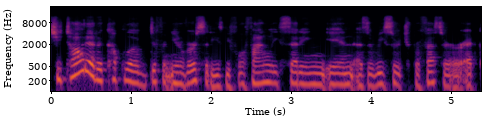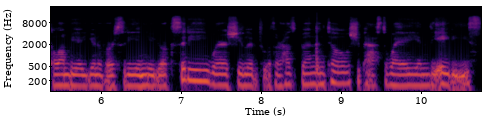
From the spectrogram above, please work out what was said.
She taught at a couple of different universities before finally setting in as a research professor at Columbia University in New York City, where she lived with her husband until she passed away in the 80s.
